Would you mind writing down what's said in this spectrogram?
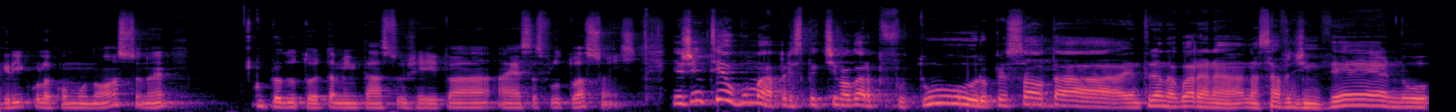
agrícola como o nosso, né? o produtor também está sujeito a, a, essas flutuações. E a gente tem alguma perspectiva agora para o futuro? O pessoal está entrando agora na, na, safra de inverno,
